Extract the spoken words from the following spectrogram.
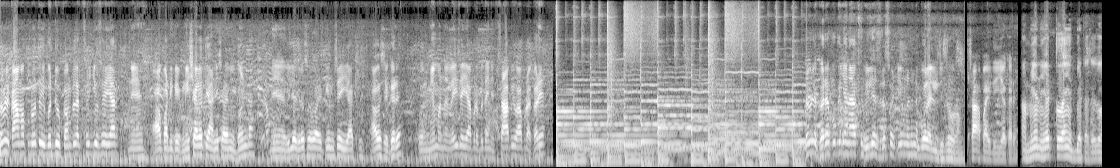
ફેમિલી, કામ આપણું હતું, એ બધું કમ્પ્લીટ થઈ ગયું છે યાર. ને આ પાર્ટી કંઈક નિશાળ હતી, આ નિશાળ એમની ગંડા ને વિલેજ રસોઈવાળી ટીમ છે એ આખી, આવે છે ઘરે. તો મહેમાનને લઈ જઈએ આપણે બધાને ચા પીવા આપણા ઘરે. ફેમિલી, ઘરે પૂકી જાય ને આખી વિલેજ રસોઈ ટીમ છે ને બોલાવી લીધી જો ચા પાઈ દઈએ કરે આ મેન હેડ તો અહીંયા જ બેઠા છે, જો.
